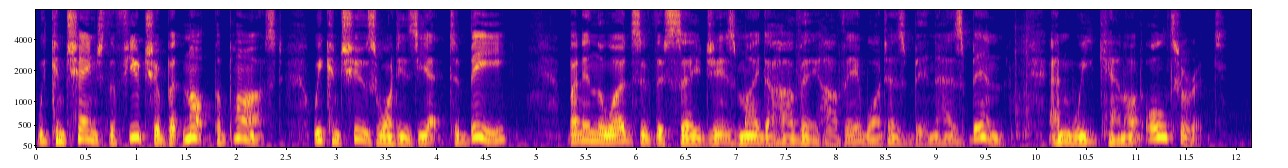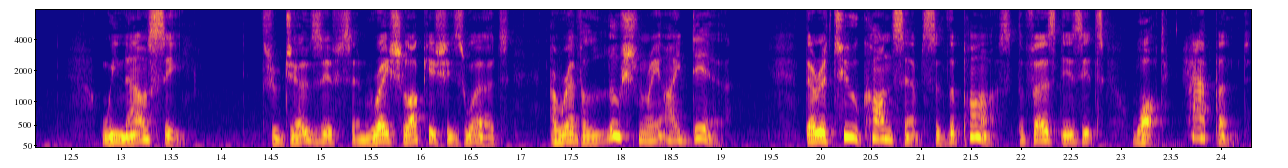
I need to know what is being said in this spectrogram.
We can change the future, but not the past. We can choose what is yet to be, but in the words of the sages, Maida have have, what has been has been, and we cannot alter it. We now see, through Joseph's and Reish words, a revolutionary idea. There are two concepts of the past. The first is it's what happened.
